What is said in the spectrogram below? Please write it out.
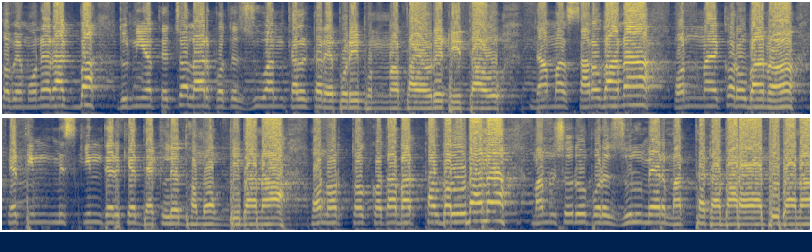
তবে মনে রাখবা, দুনিয়াতে চলার পথে জুয়ান কালটারে পরিপূর্ণ প্রায়োরিটি দাও নামাজ সারবা না, অন্যায় করবা না। এতিম মিসকিনদেরকে দেখলে ধমক দিবা না। অনর্থক কথাবার্তা বলবা না। মানুষের উপরে জুলমের মাত্রাটা বাড়ায়া দিবা না।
